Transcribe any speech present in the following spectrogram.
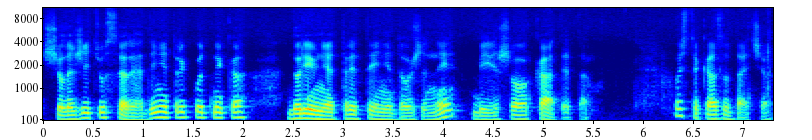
що лежить у середині трикутника, дорівнює третині довжини більшого катета. Ось така задача.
